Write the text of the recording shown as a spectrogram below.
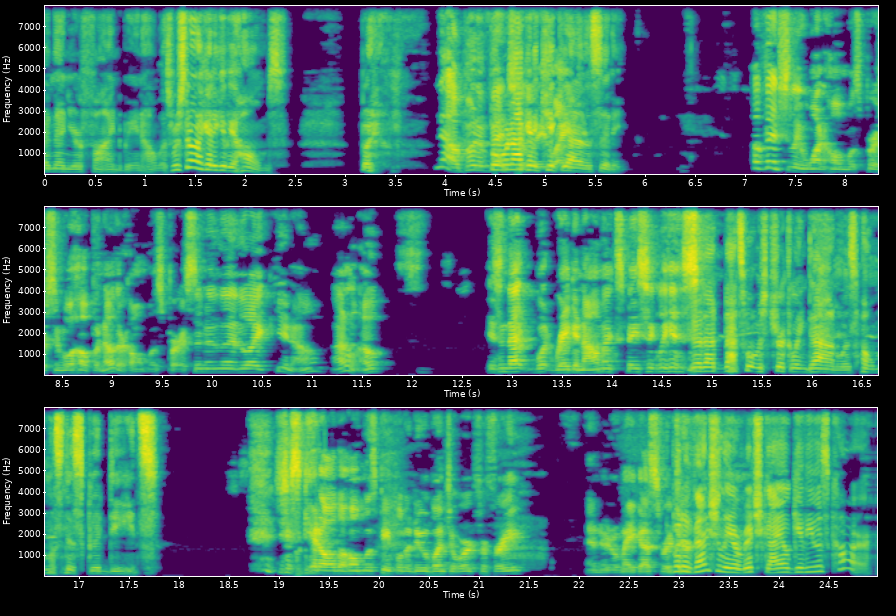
and then you're fine being homeless. We're still not going to give you homes, but No, but but we're not going to kick like, you out of the city. Eventually, one homeless person will help another homeless person, and then, like, you know, I don't know. Isn't that what Reaganomics basically is? Yeah, that that's what was trickling down was homelessness good deeds. Just get all the homeless people to do a bunch of work for free, and it'll make us richer. But eventually, a rich guy will give you his car.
